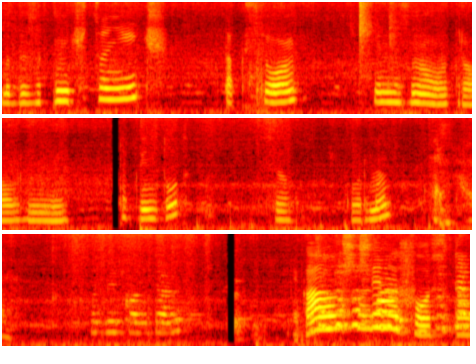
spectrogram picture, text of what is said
Буде закінчиться ніч. Так, все. Він знову травлений. Так, він тут. Все, кормимо. Яка година шоста?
